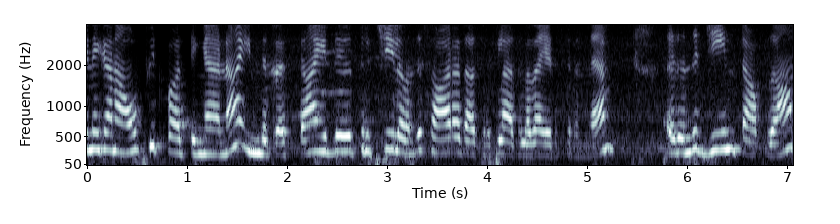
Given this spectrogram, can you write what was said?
இன்றைக்கான அவுட்ஃபிட் பார்த்தீங்கன்னா இந்த ட்ரெஸ் தான். இது திருச்சியில் வந்து சாரதாஸ் இருக்குல்ல அதில் தான் எடுத்திருந்தேன். இது வந்து ஜீன் டாப் தான்.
